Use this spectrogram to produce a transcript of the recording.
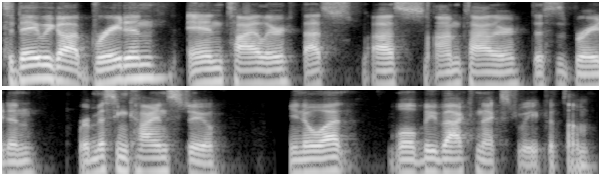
Today we got Braden and Tyler. That's us. I'm Tyler. This is Braden. We're missing Kai and Stu. You know what? We'll be back next week with them.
